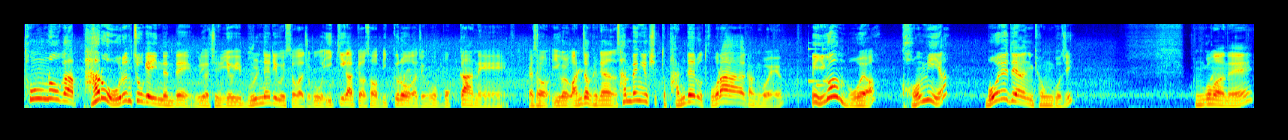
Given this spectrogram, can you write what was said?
통로가 바로 오른쪽에 있는데 우리가 지금 여기 물 내리고 있어가지고 이끼가 껴서 미끄러워가지고 못 가네. 그래서 이걸 완전 그냥 360도 반대로 돌아간 거예요. 이건 뭐야? 거미야? 뭐에 대한 경고지? 궁금하네.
